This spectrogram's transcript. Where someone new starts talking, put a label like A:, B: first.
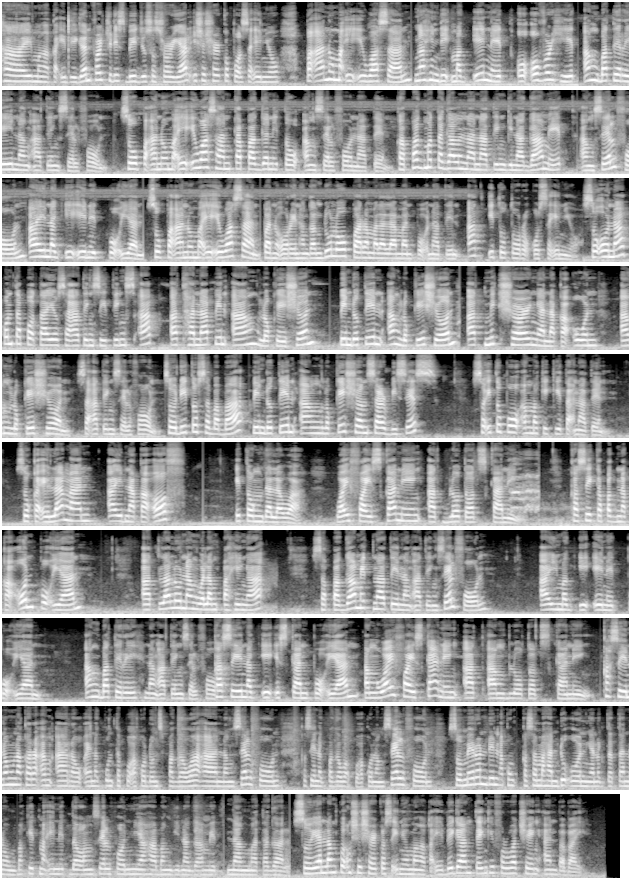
A: Hi mga kaibigan, for today's video tutorial, isha-share ko po sa inyo paano maiiwasan nga hindi mag-init o overheat ang battery ng ating cellphone. So paano maiiwasan kapag ganito ang cellphone natin? Kapag matagal na nating ginagamit ang cellphone ay nag-iinit po yan. So paano maiiwasan? Panoorin hanggang dulo para malalaman po natin at ituturo ko sa inyo. So una, punta po tayo sa ating settings app at hanapin ang location. Pindutin ang location at make sure nga naka-on ang location sa ating cellphone. So dito sa baba, pindutin ang location services. So ito po ang makikita natin. So, kailangan ay naka-off itong dalawa. Wi-Fi scanning at Bluetooth scanning. Kasi kapag naka-on po yan, at lalo nang walang pahinga, sa paggamit natin ng ating cellphone, ay mag-iinit po yan ang battery ng ating cellphone. Kasi nag-i-scan po yan, ang Wi-Fi scanning at ang Bluetooth scanning. Kasi nung nakaraang araw ay nagpunta po ako doon sa paggawaan ng cellphone kasi nagpagawa po ako ng cellphone. So meron din akong kasamahan doon nga nagtatanong bakit mainit daw ang cellphone niya habang ginagamit ng matagal. So yan lang po ang share ko sa inyo mga kaibigan. Thank you for watching and bye-bye.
